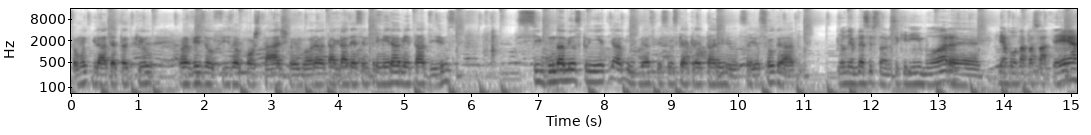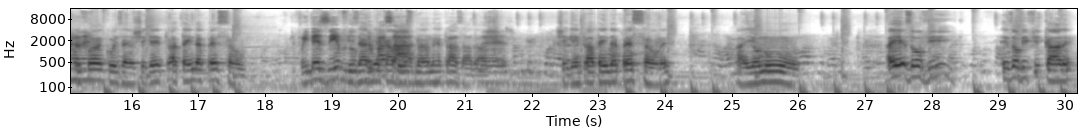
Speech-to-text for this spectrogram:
Sou muito grato, é tanto que eu, uma vez eu fiz uma postagem, foi embora, eu tô agradecendo primeiramente a Deus, segundo a meus clientes e amigos, né? As pessoas que acreditaram em mim. Isso aí eu sou grato. Eu lembro dessa história. Você queria ir embora, É, queria voltar pra sua terra, e né? foi uma coisa, eu cheguei a entrar até em depressão. Foi em dezembro do Fizeram ano minha cabeça passado. na ano retrasado, eu acho. É, Cheguei a entrar até em depressão, né? Aí eu não. Aí resolvi. Resolvi ficar, né?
